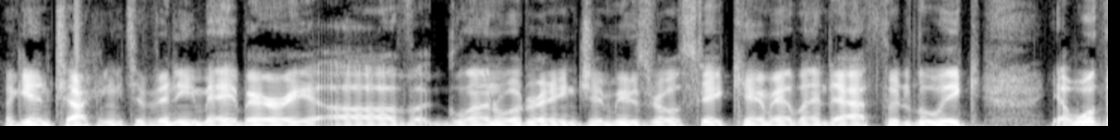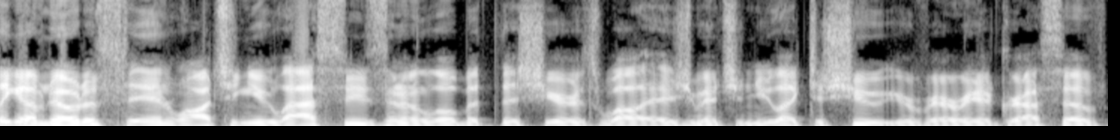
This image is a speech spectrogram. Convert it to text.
Again, talking to Vinny Mayberry of Glenwood, reigning Jim Hughes Real Estate KMA Land Athlete of the Week. Yeah, one thing I've noticed in watching you last season and a little bit this year as well, as you mentioned, you like to shoot. You're very aggressive.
